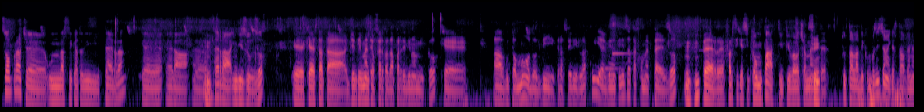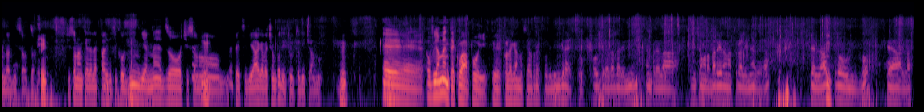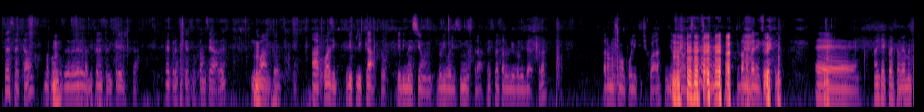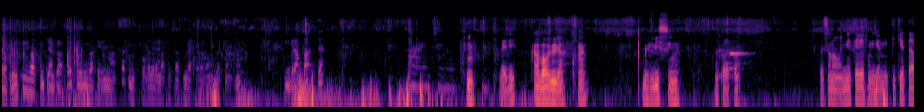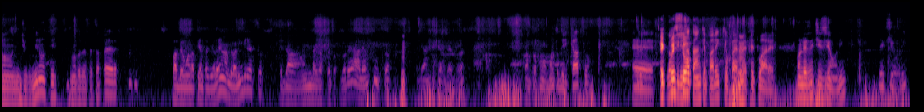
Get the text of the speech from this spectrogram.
Sopra c'è un lastricato di terra che era eh, Mm. terra in disuso eh, che è stata gentilmente offerta da parte di un amico che ha avuto modo di trasferirla qui e viene utilizzata come peso mhm, per far sì che si compatti più velocemente tutta la decomposizione che sta avvenendo al di sotto. sì, Ci sono anche delle palle di fico d'India in mezzo, ci sono pezzi di agave, c'è un po' di tutto diciamo. Mm. E ovviamente qua poi eh, collegandosi al resto dell'ingresso, oltre ad avere lì sempre la, diciamo, la barriera naturale nevera, c'è l'altro ulivo che ha la stessa età, ma come Mm. potete vedere la differenza di crescita è pressoché sostanziale, in Mm. quanto ha quasi triplicato le dimensioni l'ulivo di sinistra rispetto all'ulivo di destra. Però non siamo politici qua, quindi non ci vanno bene tutti. E anche questa ovviamente è la produttiva, qui c'è ancora qualche oliva che è rimasta, quindi si può vedere la pesatura che avevano quest'anno, in gran parte, Ah, cielo. vedi? ha voglia, eh. bellissimo. Eccolo qua. Questi sono i miei telefoni che mi etichettano ogni 5 minuti, come potete sapere. Qua abbiamo la pianta di oleandro all'ingresso, che dà un bel aspetto floreale al tutto, Mm. ed è anche piacevole. Ha un profumo molto delicato. E E l'ho questo- utilizzata anche parecchio per Mm. effettuare con le recisioni dei fiori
